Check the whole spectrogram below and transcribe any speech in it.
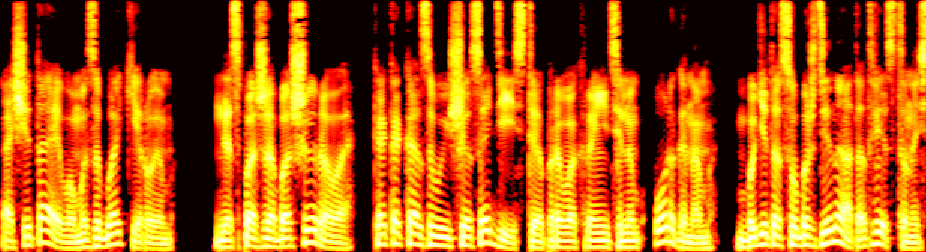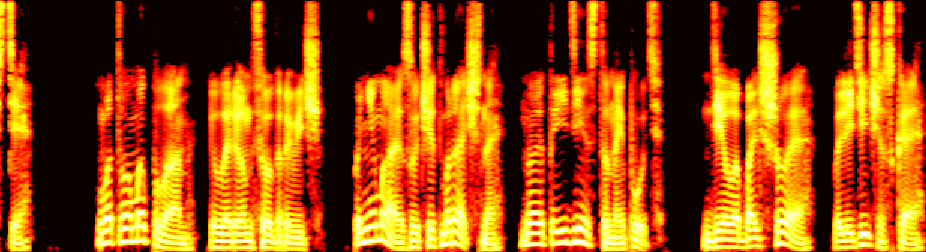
а счета его мы заблокируем. Госпожа Баширова, как оказывающая содействие правоохранительным органам, будет освобождена от ответственности. Вот вам и план, Иларион Федорович. Понимаю, звучит мрачно, но это единственный путь. Дело большое, политическое,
